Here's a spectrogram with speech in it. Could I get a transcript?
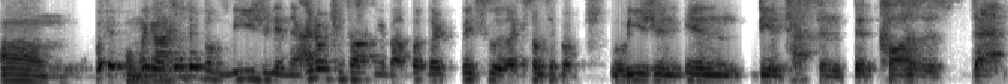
Um, oh my got some type of lesion in there. I know what you're talking about, but like basically like some type of lesion in the intestine that causes that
